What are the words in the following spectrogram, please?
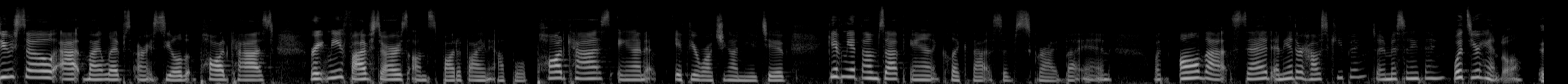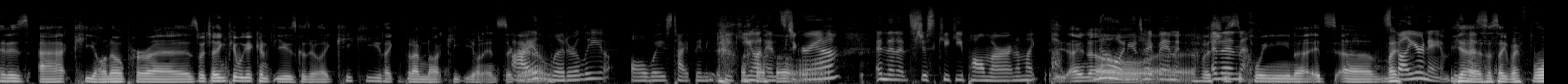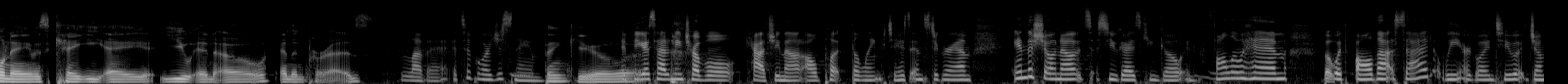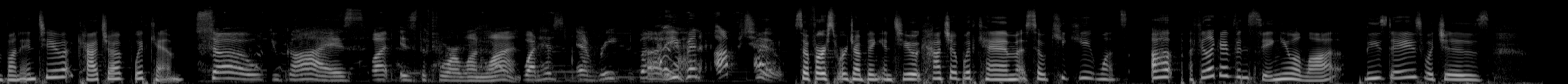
do so at My Lips Aren't Sealed podcast. Rate me five stars on Spotify and Apple Podcasts. And if you're watching on YouTube, give me a thumbs up and click that subscribe button. With all that said, any other housekeeping? Did I miss anything? What's your handle? it is at Keauno Perez, which I think people get confused because they're like Keke, like, but I'm not Keke on Instagram. I literally always type in Keke on Instagram, and then it's just Keke Palmer, and I'm like, I know. no, I need to type in. uh, but and she's the queen. Uh, it's um, my spell your name. yes, it's like my full name is K E A U N O, and then Perez. Love it. It's a gorgeous name. Thank you. If you guys had any trouble catching that, I'll put the link to his Instagram in the show notes so you guys can go and follow him. But with all that said, we are going to jump on into catch up with Kim. So, you guys, what is the 411? What has everybody been up to? So first, we're jumping into catch up with Kim. So Keke, what's up? I feel like I've been seeing you a lot these days, which is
